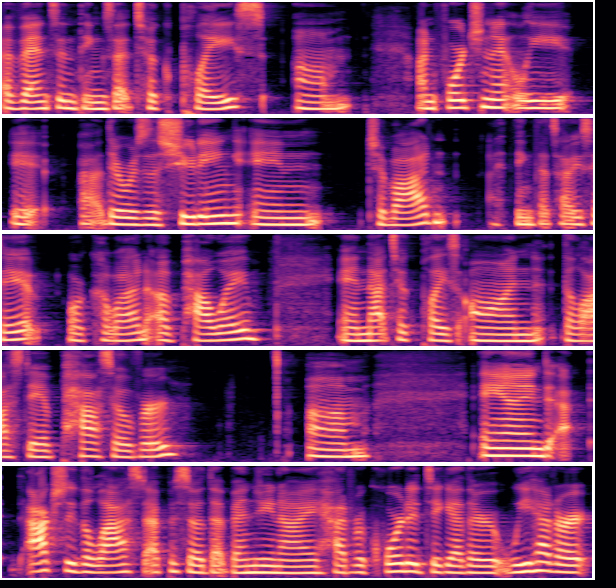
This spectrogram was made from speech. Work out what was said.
events and things that took place. Um, unfortunately, it, uh, there was a shooting in Chabad, I think that's how you say it, or Chabad of Poway, and that took place on the last day of Passover. Um, and actually the last episode that Benji and I had recorded together, we had our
